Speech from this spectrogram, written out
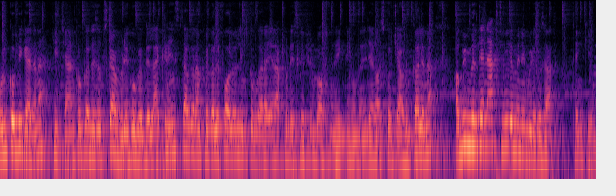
उनको भी कह देना कि चैनल को कर दे सब्सक्राइब वीडियो को कर दे लाइक इंस्टाग्राम पे कल फॉलो लिंक वगैरह यार, आपको डिस्क्रिप्शन बॉक्स में देखने को मिल जाएगा, उसको चाउट कर लेना। अभी मिलते हैं नेक्स्ट वीडियो मेरी वीडियो के साथ। थैंक यू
